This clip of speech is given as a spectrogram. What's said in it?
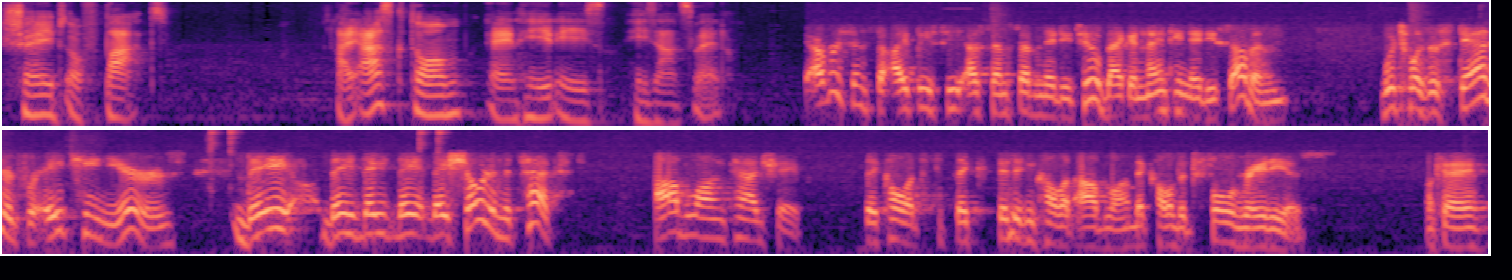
shapes of paths? I asked Tom, and here is his answer. Ever since the IPC SM 782 back in 1987, which was a standard for 18 years, they, they, they, they, they showed in the text oblong pad shape. They call it, they, they didn't call it oblong, they called it full radius. Okay?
